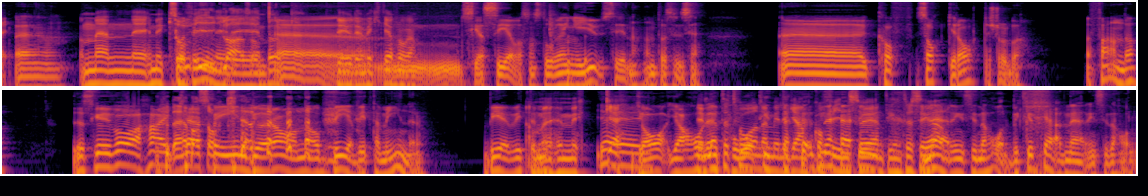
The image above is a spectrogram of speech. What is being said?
Okej. Eh, Men eh, hur mycket koffein är det i en burk? det är ju den viktiga frågan. mm, Ska jag se vad som står. Det är inget ljus i den. Vänta så vi se. Uh, koff- sockerarter står det bara. Vad fan då? Det ska ju vara high Det här var caffein, socker. guarana och B-vitaminer. Ja, B-vitamin. men hur mycket? Ja, jag är håller det inte på 200 att titta milligram på koffein så är jag inte intresserad. Näringsinnehåll. Vilket jävla näringsinnehåll?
